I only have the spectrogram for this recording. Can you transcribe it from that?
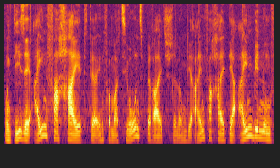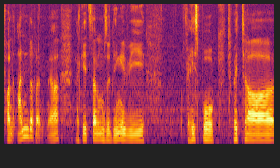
Und diese Einfachheit der Informationsbereitstellung, die Einfachheit der Einbindung von anderen, ja, da geht es dann um so Dinge wie Facebook, Twitter,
